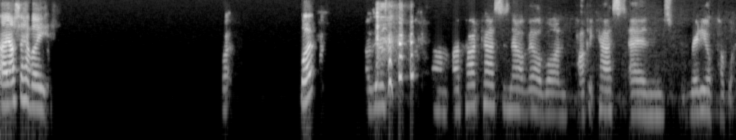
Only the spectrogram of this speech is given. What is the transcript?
I also have a. What? What? I was gonna say, um, our podcast is now available on Pocket Cast and Radio Public.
